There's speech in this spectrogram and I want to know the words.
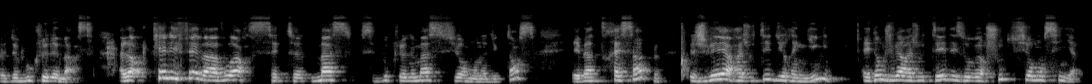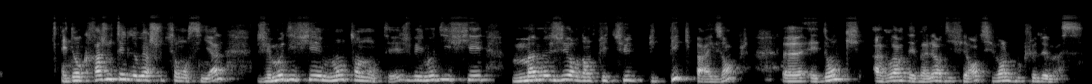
de boucle de masse. Alors, quel effet va avoir cette masse, cette boucle de masse sur mon inductance? Eh bien, très simple. Je vais rajouter du ringing et donc, je vais rajouter des overshoots sur mon signal. Et donc, rajouter de l'overshoot sur mon signal, je vais modifier mon temps de montée, je vais modifier ma mesure d'amplitude pic-pic, par exemple, euh, et donc avoir des valeurs différentes suivant le boucle de masse.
